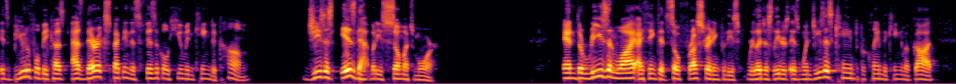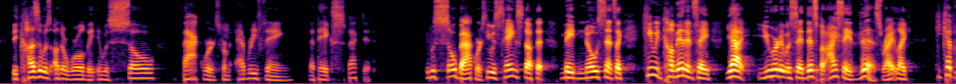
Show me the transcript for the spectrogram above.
it's beautiful because as they're expecting this physical human king to come, Jesus is that, but he's so much more. And the reason why I think it's so frustrating for these religious leaders is when Jesus came to proclaim the kingdom of God, because it was otherworldly, it was so backwards from everything that they expected. It was so backwards. He was saying stuff that made no sense. Like he would come in and say, "Yeah, you heard it was said this, but I say this," right? Like he kept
